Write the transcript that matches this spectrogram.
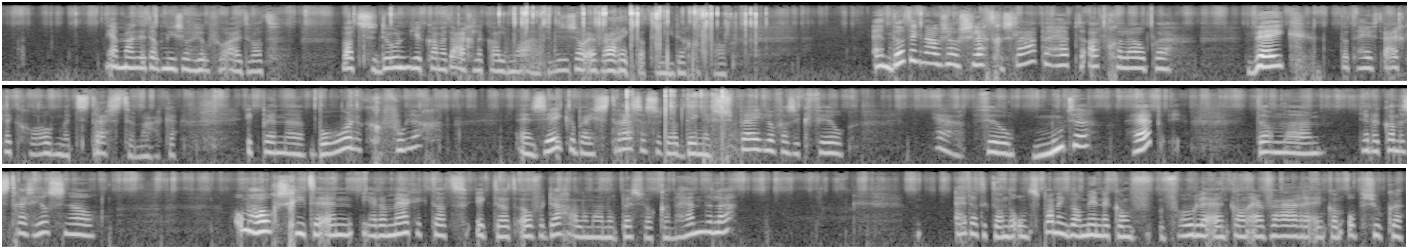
ja, maakt het ook niet zo heel veel uit wat, wat ze doen. Je kan het eigenlijk allemaal aan. Tenminste, zo ervaar ik dat in ieder geval. En dat ik nou zo slecht geslapen heb de afgelopen week, dat heeft eigenlijk gewoon met stress te maken. Ik ben uh, behoorlijk gevoelig. En zeker bij stress, als er dat dingen spelen of als ik veel, ja, veel moeten heb, dan, uh, ja, dan kan de stress heel snel omhoog schieten. En ja, dan merk ik dat ik dat overdag allemaal nog best wel kan handelen hè, dat ik dan de ontspanning wel minder kan voelen en kan ervaren en kan opzoeken.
